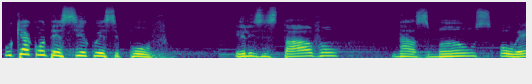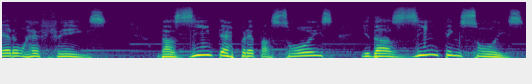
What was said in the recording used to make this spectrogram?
o que acontecia com esse povo? Eles estavam nas mãos ou eram reféns das interpretações e das intenções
